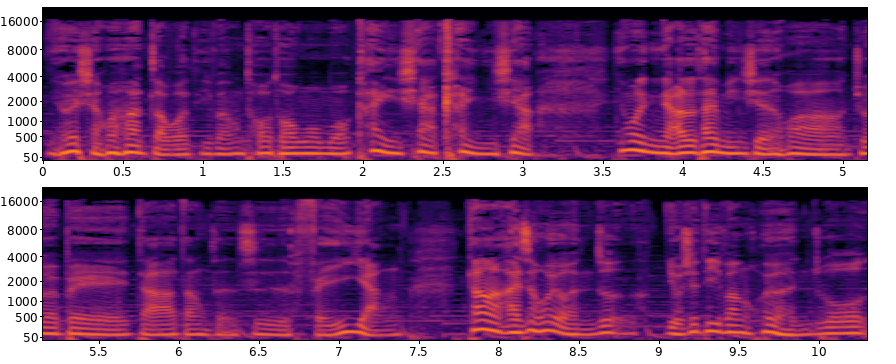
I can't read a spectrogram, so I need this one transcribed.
你会想办法找个地方偷偷摸摸看一下看一下，因为你拿得太明显的话，就会被大家当成是肥羊。当然还是会有很热，有些地方会有很多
